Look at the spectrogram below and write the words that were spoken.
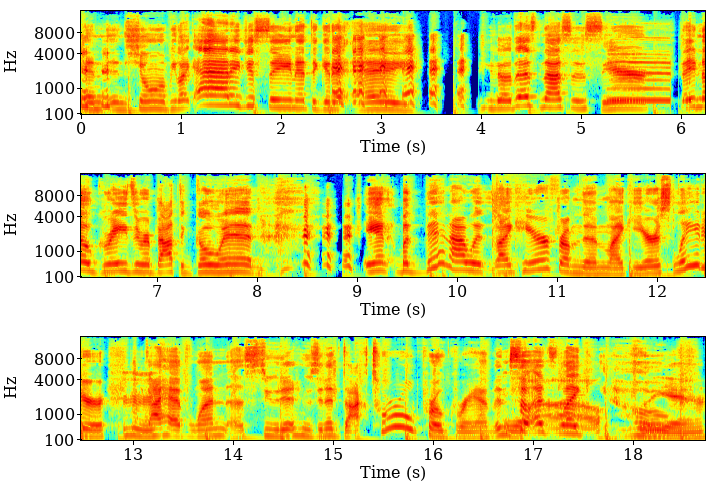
And and Sean would be like, ah, they just saying that to get an A. You know, that's not sincere. They know grades are about to go in. and but then I would like hear from them like years later. Mhm. I have one uh, student who's in a doctoral program, and so it's like, Wow. oh, yeah.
